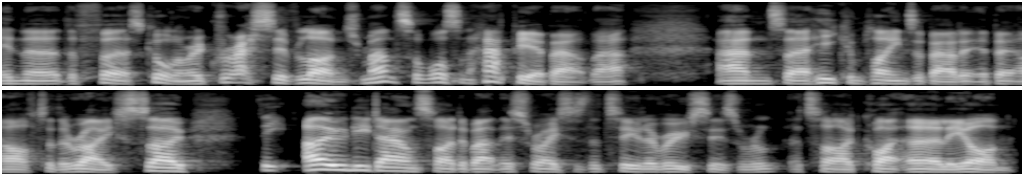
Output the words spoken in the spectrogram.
in the, the first corner, aggressive lunge. Mansell wasn't happy about that, and uh, he complains about it a bit after the race. So the only downside about this race is the two Larousses were tired quite early on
